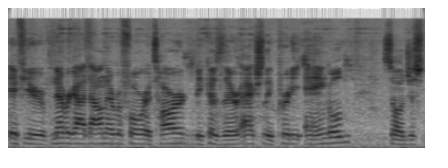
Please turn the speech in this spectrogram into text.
if you've never got down there before, it's hard because they're actually pretty angled. So just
